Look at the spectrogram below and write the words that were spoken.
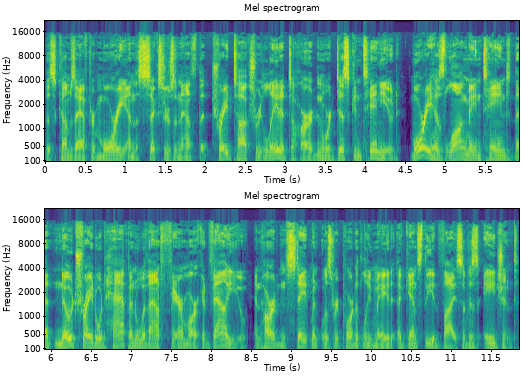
This comes after Morey and the Sixers announced that trade talks related to Harden were discontinued. Morey has long maintained that no trade would happen without fair market value, and Harden's statement was reportedly made against the advice of his agent.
